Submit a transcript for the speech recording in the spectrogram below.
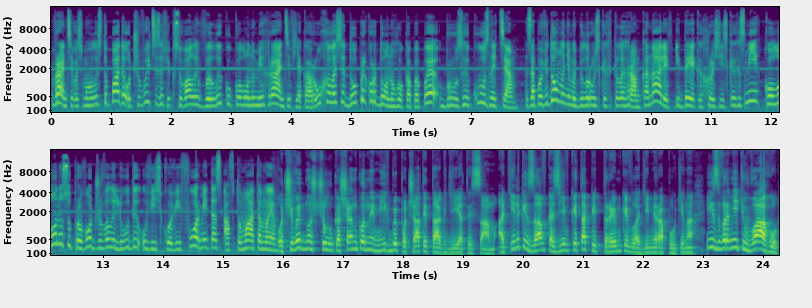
Вранці 8 листопада очевидці зафіксували велику колону мігрантів, яка рухалася до прикордонного КПП Брузги Кузниця. За повідомленнями білоруських телеграм-каналів і деяких російських змі, колону супроводжували люди у військовій формі та з автоматами. Очевидно, що Лукашенко не міг би почати так діяти сам, а тільки за вказівки та підтримки Владіміра Путіна. І зверніть увагу,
